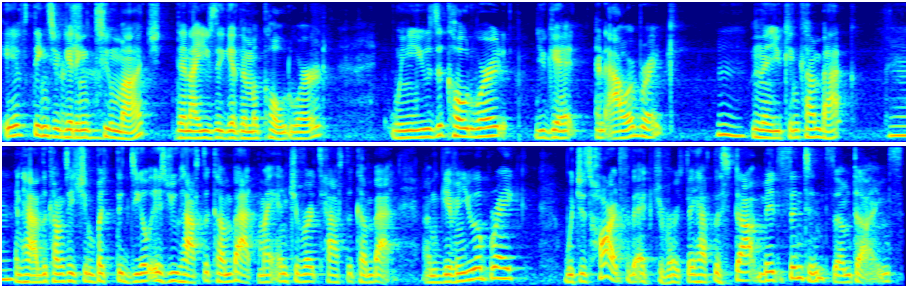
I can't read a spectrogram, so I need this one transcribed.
If things are getting too much then i usually give them a code word. When you use a code word you get an hour break hmm. and then you can come back hmm. and have the conversation. But the deal is you have to come back. My introverts have to come back. I'm giving you a break which is hard for the extroverts they have to stop mid-sentence sometimes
